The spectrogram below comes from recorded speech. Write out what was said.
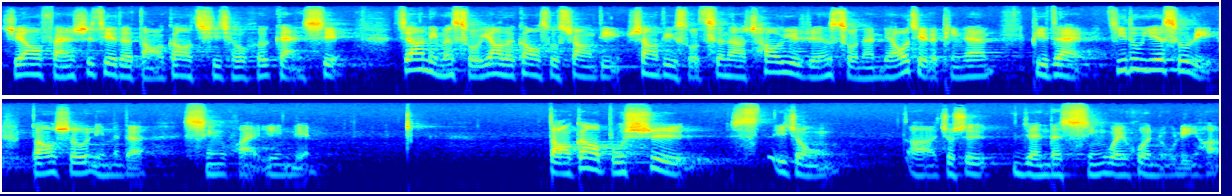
只要凡世界的祷告、祈求和感谢，将你们所要的告诉上帝。上帝所赐那超越人所能了解的平安，必在基督耶稣里保守你们的心怀意念。祷告不是一种啊，就是人的行为或努力哈。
